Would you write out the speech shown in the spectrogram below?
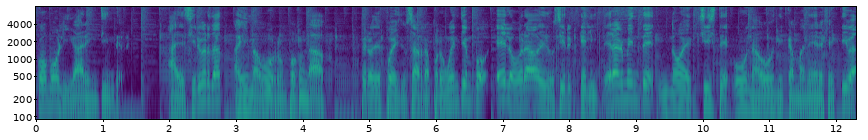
¿Cómo ligar en Tinder? A decir verdad, ahí me aburro un poco la app. Pero después de usarla por un buen tiempo, he logrado deducir que literalmente no existe una única manera efectiva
